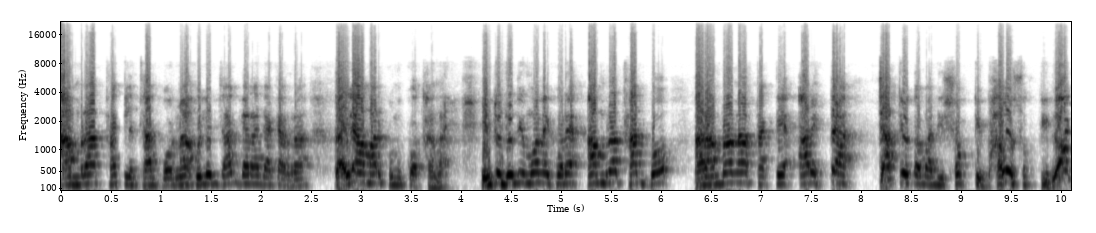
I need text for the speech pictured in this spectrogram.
আমরা থাকলে থাকব, না হলে যাক যারা দেখাররা তাইলে আমার কোনো কথা নাই। কিন্তু যদি মনে করে আমরা থাকব আর আমরা না থাকতে আরেকটা জাতীয়তাবাদী শক্তি, ভালো শক্তি নয়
